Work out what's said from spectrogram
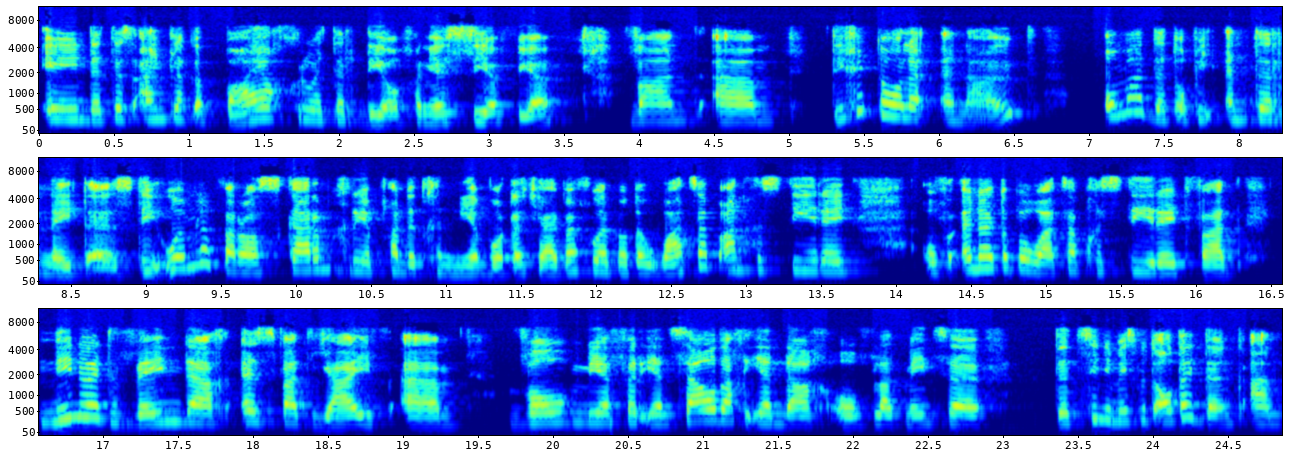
en dit is eintlik 'n baie groter deel van jou CV want um digitale inhoud Omdat dit op die internet is, die oomblik wat daar skermgreep van dit geneem word, as jy byvoorbeeld 'n WhatsApp aangestuur het of inhoud op 'n WhatsApp gestuur het wat nie noodwendig is wat jy ehm um, wil mee vereenseldig eendag of laat mense dit sien, die mens moet altyd dink aan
